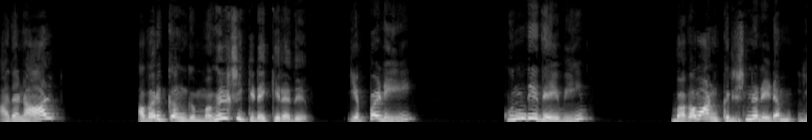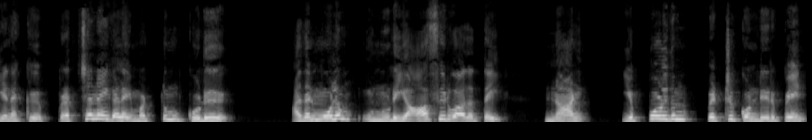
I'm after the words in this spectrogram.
அதனால் அவருக்கு அங்கு மகிழ்ச்சி கிடைக்கிறது. எப்படி? குந்தி தேவி பகவான் கிருஷ்ணரிடம் எனக்கு பிரச்சனைகளை மட்டும் கொடு. அதன் மூலம் உன்னுடைய ஆசிர்வாதத்தை நான் எப்பொழுதும் பெற்றுக்கொண்டிருப்பேன்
